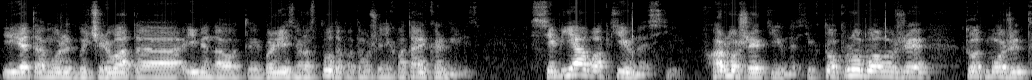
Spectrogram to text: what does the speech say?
и это может быть чревато именно вот болезнью расплода, потому что не хватает кормилиц. Семья в активности, в хорошей активности. Кто пробовал уже, тот может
